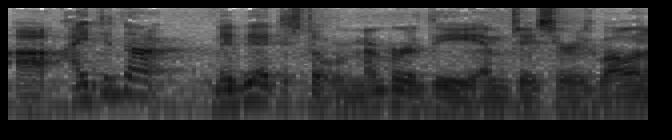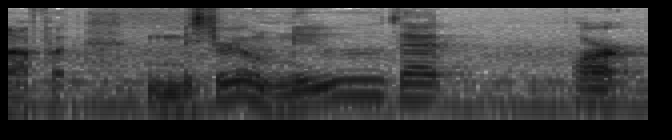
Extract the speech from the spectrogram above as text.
uh, I did not. Maybe I just don't remember the MJ series well enough, but Mysterio knew that, or,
